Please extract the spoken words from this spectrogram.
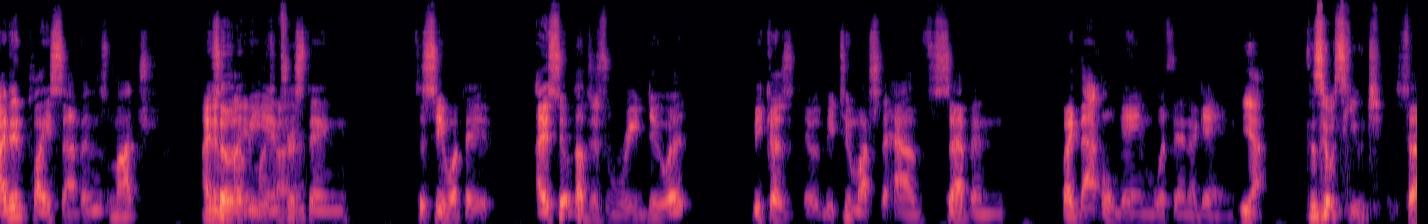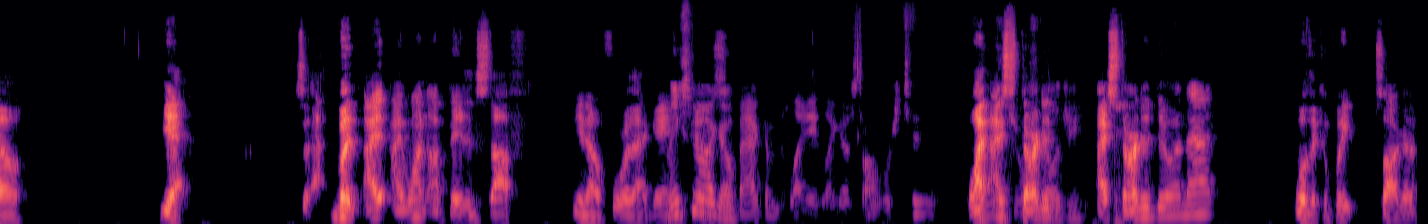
I didn't play sevens much, I didn't so play it'll be much either. interesting to see what they. I assume they'll just redo it because it would be too much to have seven, like that whole game within a game. Yeah, because it was huge. So, yeah. So, but I I want updated stuff, you know, for that game. Makes me want 'cause- to go back and play like a Star Wars 2. Well, I, I started trilogy. I started doing that. Well, the complete saga,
